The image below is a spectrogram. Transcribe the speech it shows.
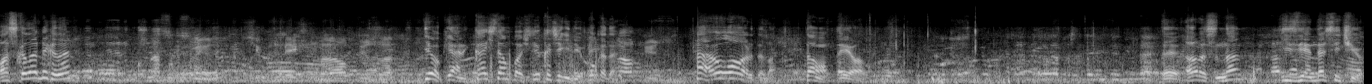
Baskalar ne kadar? Nasıl kısmına göre? Şimdi 500 lira, 600 lira. Yok yani kaçtan başlıyor, kaça gidiyor? O kadar. 600. Ha o, o arada bak. Tamam eyvallah. Evet arasından izleyenler seçiyor.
